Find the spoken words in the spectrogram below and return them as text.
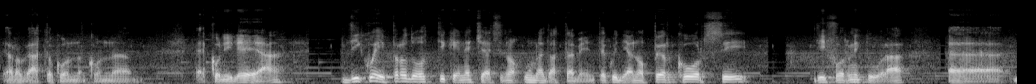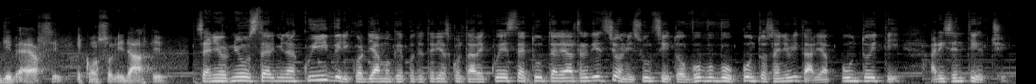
erogato con, con, eh, con ILEA, di quei prodotti che necessitano un adattamento, quindi hanno percorsi di fornitura eh, diversi e consolidati. Senior News termina qui, vi ricordiamo che potete riascoltare questa e tutte le altre edizioni sul sito www.senioritalia.it. A risentirci.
